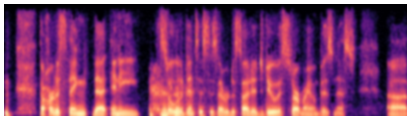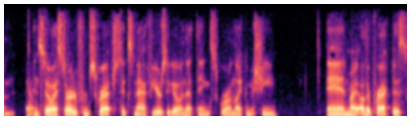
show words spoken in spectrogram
the hardest thing that any solo dentist has ever decided to do is start my own business. Um, yeah. And so I started from scratch six and a half years ago, and that thing's grown like a machine. And my other practice,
